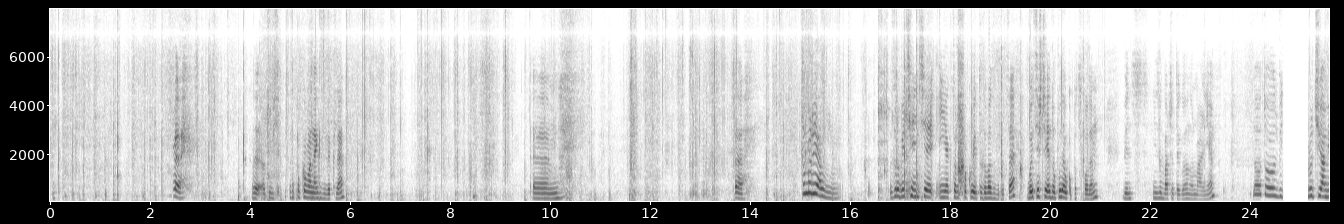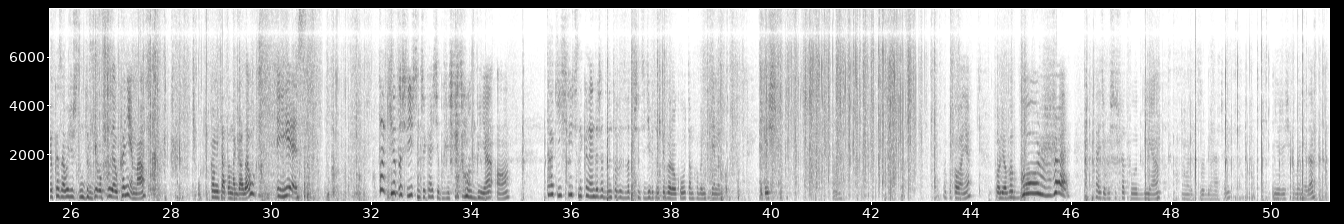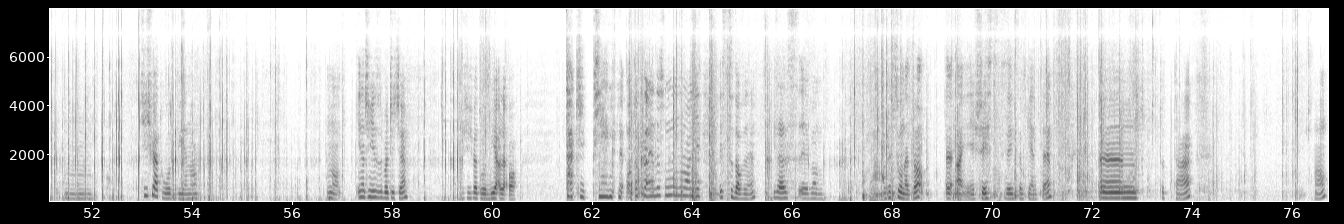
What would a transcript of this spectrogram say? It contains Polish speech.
Ech. E, Oczywiście zapakowane jak zwykle. Em. Ech. To może ja zrobię cięcie i jak to rozpakuję, to do Was wrócę. Bo jest jeszcze jedno pudełko pod spodem, więc nie zobaczę tego normalnie. No to wróciłam i okazało się, że tam drugiego pudełka nie ma. Tylko mi tata nagadał. I jest! Taki oto śliczny, czekajcie, bo się światło odbija. O. Taki śliczny kalendarz adwentowy z 2019 roku. Tam chyba nic nie ma, tylko jakieś opakowanie foliowe. Boże! Czekajcie, bo się światło odbija. Może to zrobię inaczej. Niżej się chyba nie da. Mm. Się światło odbija, no. No, inaczej nie zobaczycie. Bo się światło odbija, ale o. Taki piękny oto kalendarz, no normalnie jest cudowny. I zaraz y, wam wysunę to. Y, a, jeszcze jest tutaj zamknięte. Ym, to tak. O.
